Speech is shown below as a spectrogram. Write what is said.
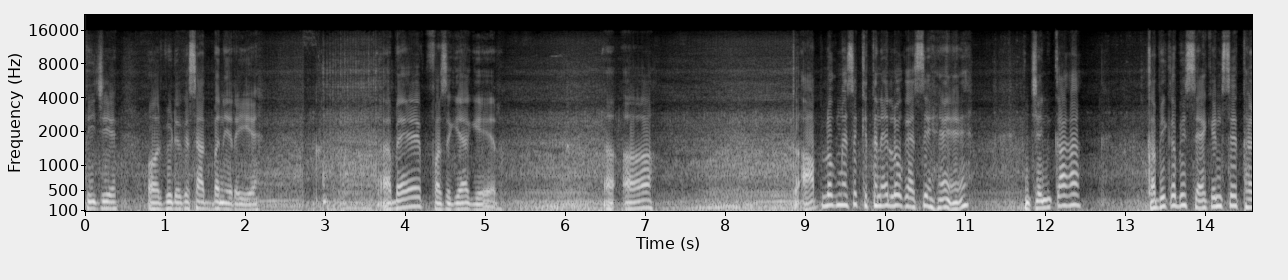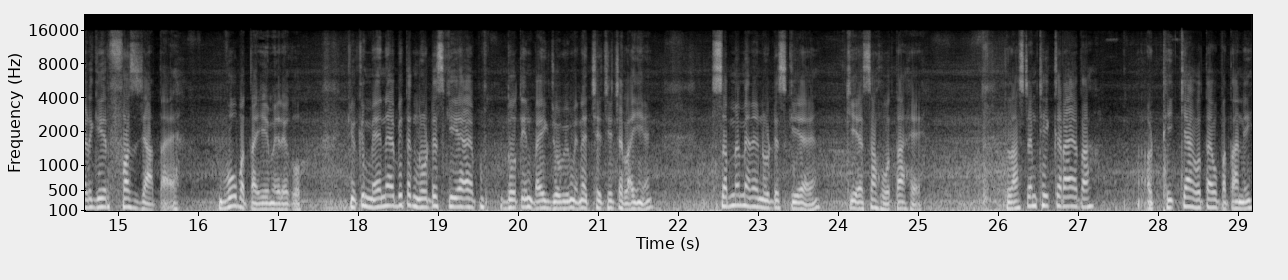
दीजिए और वीडियो के साथ बने रहिए। अबे, फंस गया गेयर तो आप लोग में से कितने लोग ऐसे हैं जिनका कभी कभी सेकंड से थर्ड गियर फंस जाता है? वो बताइए मेरे को। क्योंकि मैंने अभी तक नोटिस किया है दो तीन बाइक जो भी मैंने अच्छी अच्छी चलाई हैं, सब में मैंने नोटिस किया है कि ऐसा होता है। लास्ट टाइम ठीक कराया था और ठीक क्या होता है वो पता नहीं।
